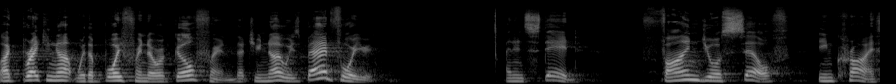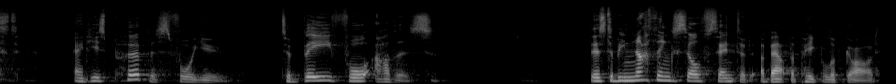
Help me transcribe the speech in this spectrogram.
Like breaking up with a boyfriend or a girlfriend that you know is bad for you. And instead, find yourself in Christ and his purpose for you to be for others. There's to be nothing self centered about the people of God.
